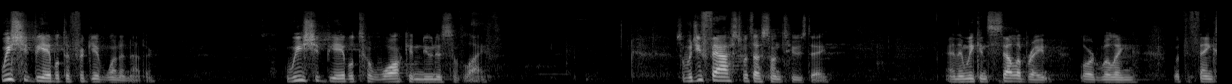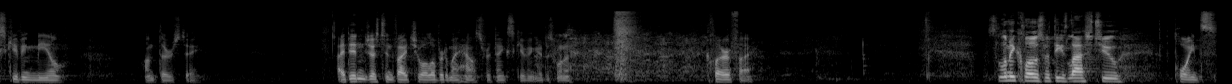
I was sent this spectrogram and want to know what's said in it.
we should be able to forgive one another. We should be able to walk in newness of life. So, would you fast with us on Tuesday? And then we can celebrate Lord willing, with the Thanksgiving meal on Thursday. I didn't just invite you all over to my house for Thanksgiving. I just want to clarify. So let me close with these last two points.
